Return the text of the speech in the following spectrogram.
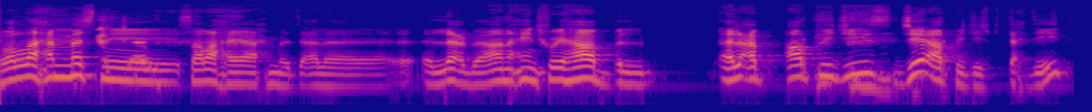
والله حمسني صراحة يا أحمد على اللعبة. أنا الحين شوي هاب ألعب ار بي جيز جي ار بي جيز بالتحديد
